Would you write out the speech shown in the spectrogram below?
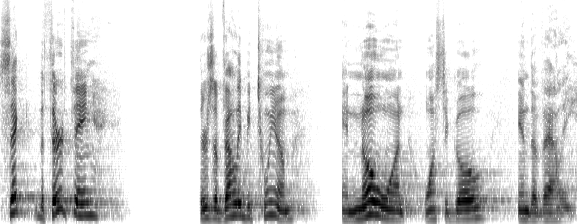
Sec- the third thing, there's a valley between them, and no one wants to go in the valley.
